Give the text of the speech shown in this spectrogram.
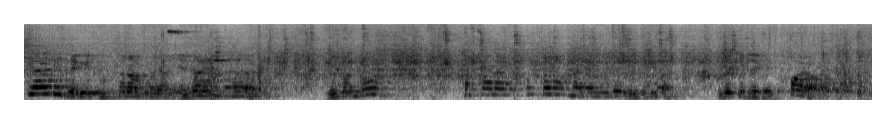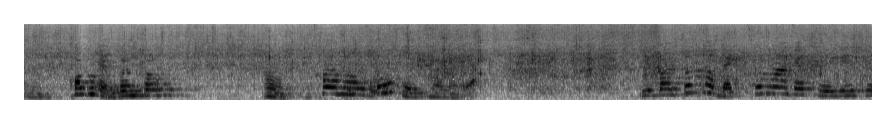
씨알이 되게 좋더라고요. 예전에는 요 정도? 손가락, 손가락만 했는데 요즘은 이렇게 되게 커요. 커도 괜찮죠? 응, 커너도 괜찮아요. 이걸 좀 더 매콤하게 즐기시고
